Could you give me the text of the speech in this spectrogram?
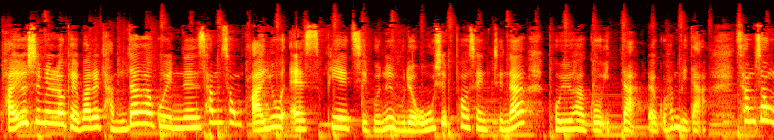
바이오 시밀러 개발을 담당하고 있는 삼성 바이오 SP의 지분을 무려 50%나 보유하고 있다라고 합니다. 삼성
